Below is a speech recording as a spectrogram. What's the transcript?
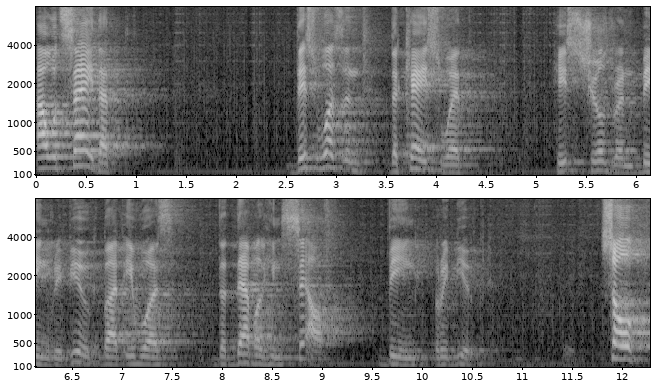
I would say that this wasn't the case with his children being rebuked, but it was the devil himself being rebuked. So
